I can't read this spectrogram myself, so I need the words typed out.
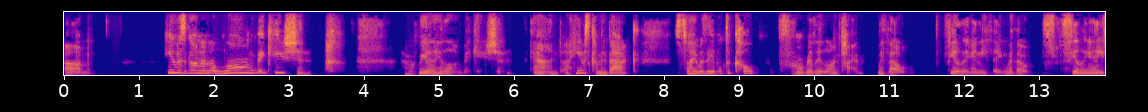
um, he was gone on a long vacation, a really long vacation, and uh, he was coming back, so I was able to cope for a really long time without feeling anything, without feeling any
